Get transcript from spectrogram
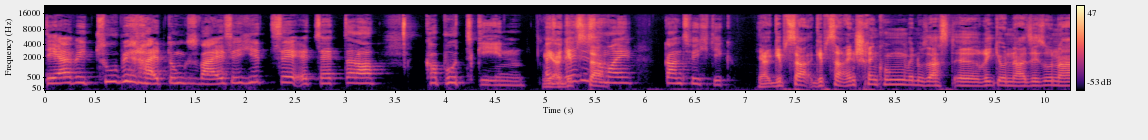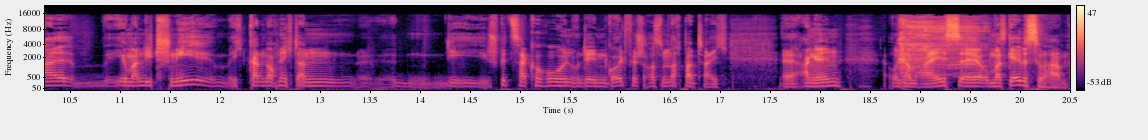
derbe Zubereitungsweise, Hitze etc. kaputt gehen. Also ja, das ist da, einmal ganz wichtig. Ja, gibt's da, gibt's da Einschränkungen, wenn du sagst, äh, regional, saisonal, irgendwann liegt Schnee, ich kann doch nicht dann äh, die Spitzhacke holen und den Goldfisch aus dem Nachbarteich äh, angeln unterm Eis, äh, um was Gelbes zu haben.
